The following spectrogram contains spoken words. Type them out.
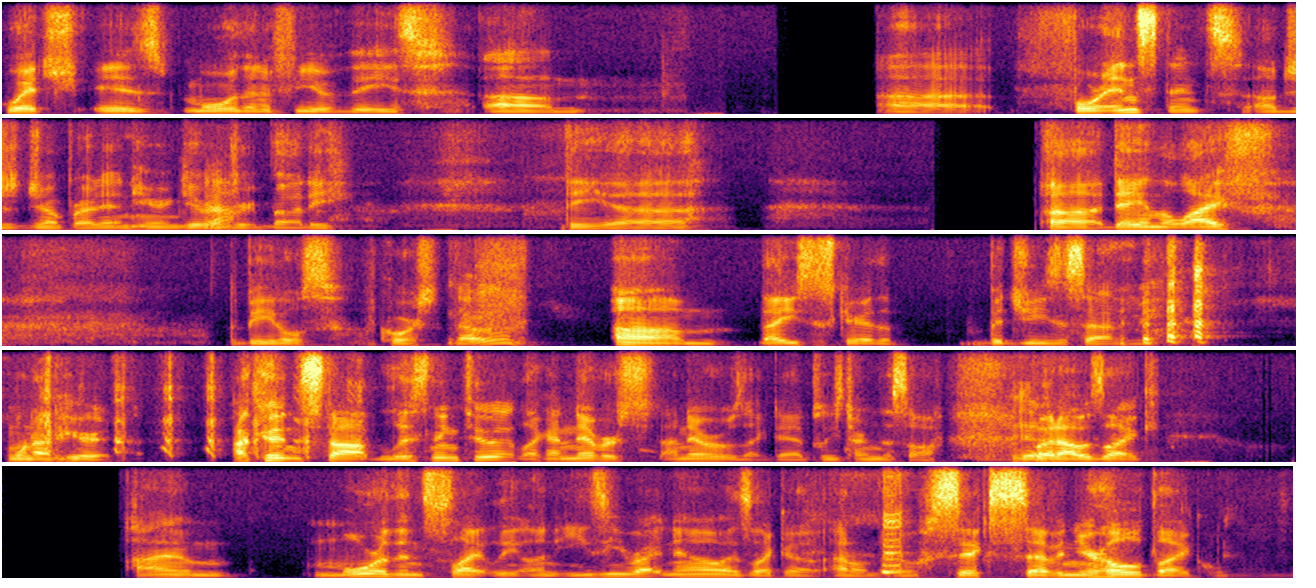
which is more than a few of these. Um, uh, for instance, I'll just jump right in here and give Yeah. everybody the uh, uh, Day in the Life, the Beatles, of course. No. Um, that used to scare the bejesus out of me when I'd hear it. I couldn't stop listening to it. Like I never, I never was like, Dad, please turn this off. Yeah. But I was like, I'm more than slightly uneasy right now as like a, I don't know, six, seven year old. Like,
